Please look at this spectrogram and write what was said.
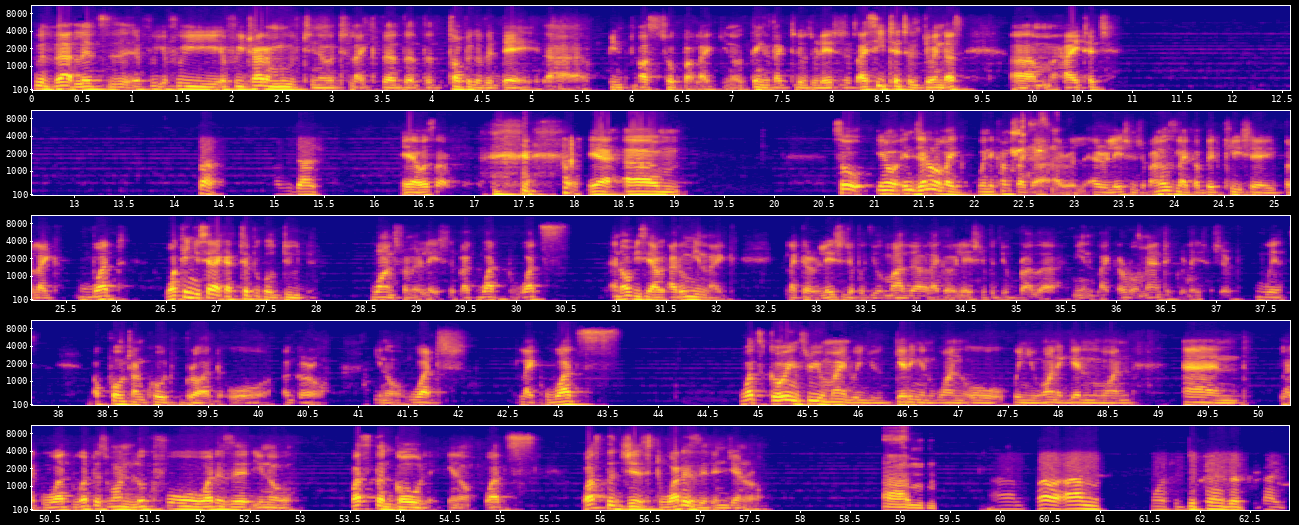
with that, let's uh, if we if we if we try to move to you know to like the the, the topic of the day, uh, been asked to talk about like you know things like to do with relationships. I see Titch has joined us. Um, hi Titch. What's up? How's it? Yeah, what's up? yeah. Um, so you know, in general, like when it comes to like a, a, a relationship, I know it's like a bit cliche, but like what what can you say like a typical dude wants from a relationship? Like what what's and obviously I, I don't mean like like a relationship with your mother, like a relationship with your brother. I mean like a romantic relationship with a quote unquote broad or a girl. You know what like what's what's going through your mind when you're getting in one or when you want to get in one and like what what does one look for what is it you know what's the goal you know what's what's the gist what is it in general Um, Um, well, um, well, it depends on like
